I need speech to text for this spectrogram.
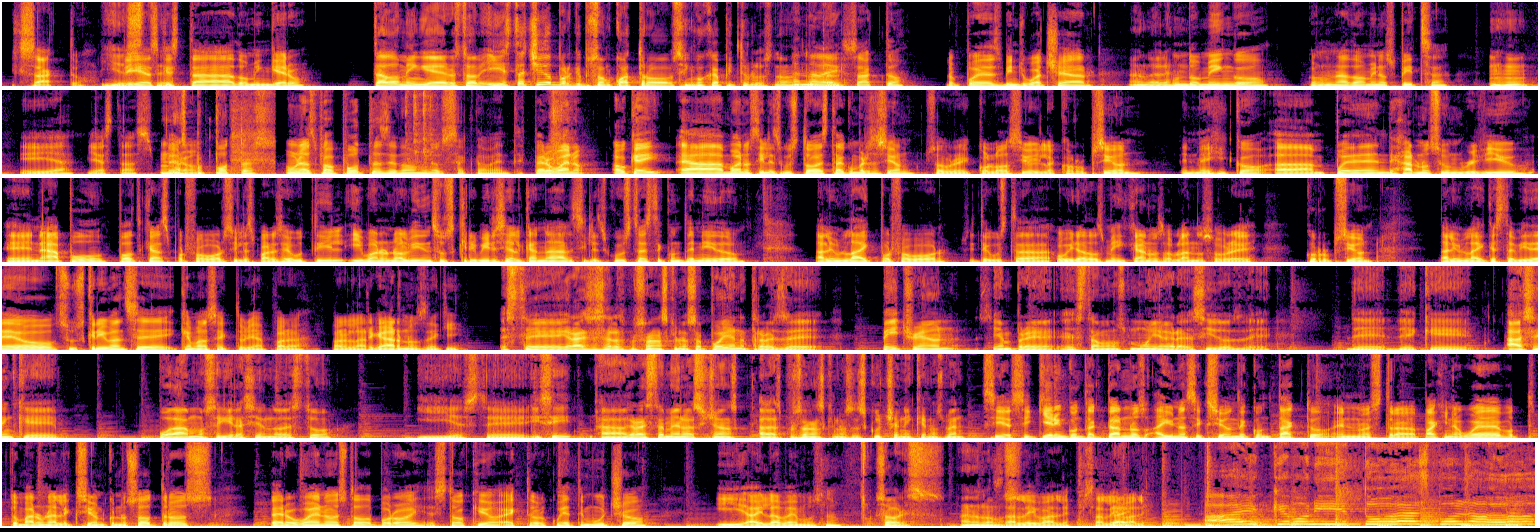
Exacto. Y ¿Dirías este que está dominguero? Está dominguero. y está chido porque son cuatro, cinco capítulos, ¿no? Ándale, exacto. Lo puedes binge-watchear un domingo con una Domino's Pizza. Y ya, ya estás. unas papotas. Unas papotas de Domino's, exactamente. Pero bueno, ok. Ah, bueno, si les gustó esta conversación sobre Colosio y la corrupción, en México. Um, pueden dejarnos un review en Apple Podcast, por favor, si les parece útil. Y bueno, no olviden suscribirse al canal si les gusta este contenido. Dale un like, por favor, si te gusta oír a dos mexicanos hablando sobre corrupción. Dale un like a este video, suscríbanse. ¿Qué más, Héctor? Ya para, para largarnos de aquí. Este, gracias a las personas que nos apoyan a través de Patreon. Siempre estamos muy agradecidos de, de, de que hacen que podamos seguir haciendo esto. Y este y sí, uh, gracias también a las, a las personas que nos escuchan y que nos ven. Sí, si quieren contactarnos, hay una sección de contacto en nuestra página web o tomar una lección con nosotros. Pero bueno, es todo por hoy. Es Tokio. Héctor, cuídate mucho. Y ahí la vemos, ¿no? Sobres. Ahí nos vemos. Sale y vale. Sale y vale. Ay, qué bonito es volar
